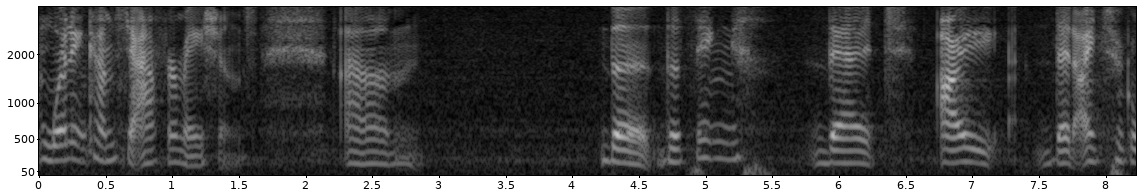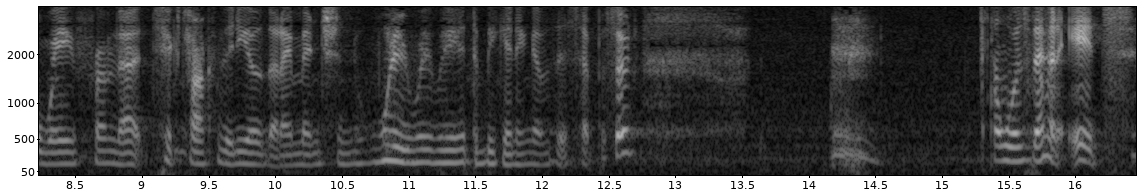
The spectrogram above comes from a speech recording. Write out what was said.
when it comes to affirmations, um, the the thing that I that I took away from that TikTok video that I mentioned way way way at the beginning of this episode was that it's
